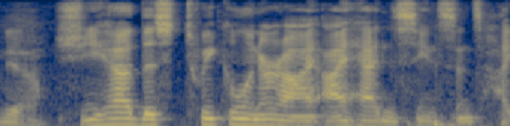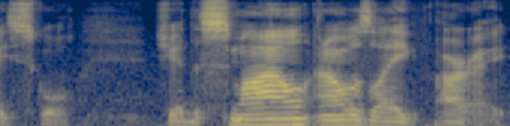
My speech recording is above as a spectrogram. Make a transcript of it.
Yeah. She had this twinkle in her eye I hadn't seen since high school. She had the smile, and I was like, all right,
